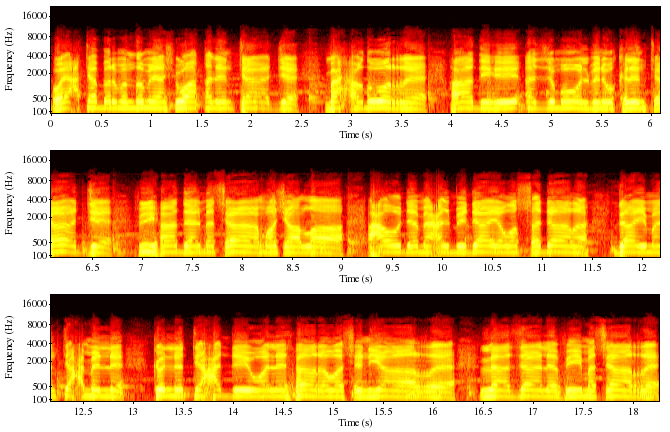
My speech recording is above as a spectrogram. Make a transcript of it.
ويعتبر من ضمن أشواط الإنتاج مع حضور هذه الزمول بنوك الانتاج في هذا المساء ما شاء الله. عودة مع البداية والصدارة دائما تحمل كل التحدي. والاثاره وسنيار لا زال في مسار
